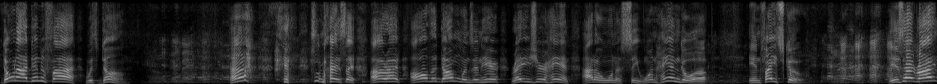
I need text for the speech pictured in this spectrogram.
Don't identify with dumb. No. Huh? Somebody say, All right, all the dumb ones in here, raise your hand. I don't want to see one hand go up in faith school. Is that right?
